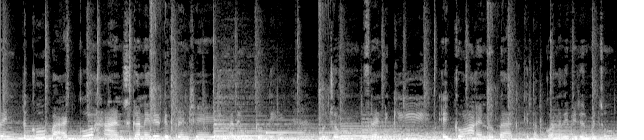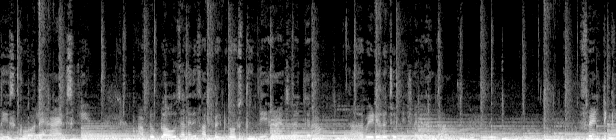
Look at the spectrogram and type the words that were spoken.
ఫ్రంట్కు బ్యాక్ హ్యాండ్స్కి అనేది డిఫరెన్షియేషన్ అనేది ఉంటుంది. కొంచెం ఫ్రంట్కి ఎక్కువ అండ్ బ్యాక్కి తక్కువ అనేది మెజర్మెంట్స్ తీసుకోవాలి హ్యాండ్స్కి. అప్పుడు బ్లౌజ్ అనేది పర్ఫెక్ట్గా వస్తుంది హ్యాండ్స్ దగ్గర. వీడియోలో చూపించిన విధంగా. ఫ్రంట్కి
